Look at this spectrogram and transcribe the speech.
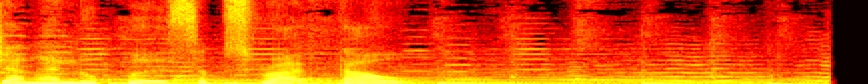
Jangan lupa subscribe tau.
